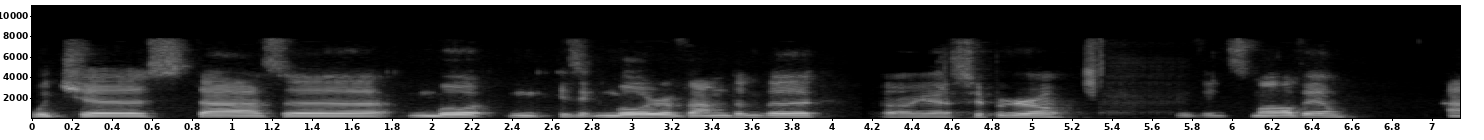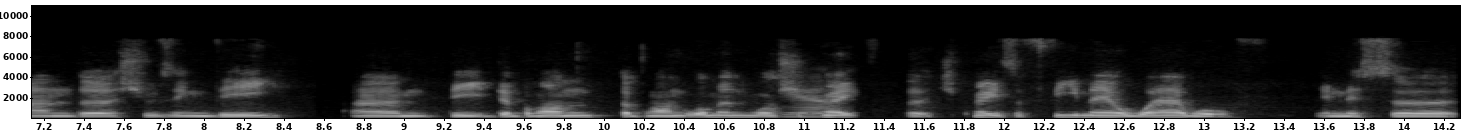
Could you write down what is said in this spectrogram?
which uh, stars uh, Mo- is it Maura Vandenberg, Oh yeah, Supergirl. who's in Smallville, and uh, she was in the um, the the blonde the blonde woman. Well, she Yeah. plays uh, she plays a female werewolf in this uh,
